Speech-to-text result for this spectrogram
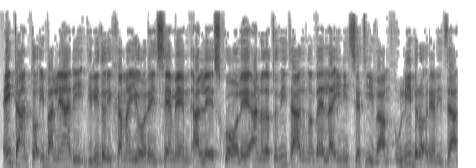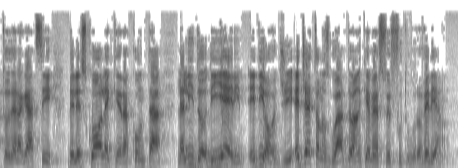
E intanto i balneari di Lido di Camaiore insieme alle scuole hanno dato vita ad una bella iniziativa, un libro realizzato dai ragazzi delle scuole che racconta la Lido di ieri e di oggi e getta uno sguardo anche verso il futuro. Vediamo.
